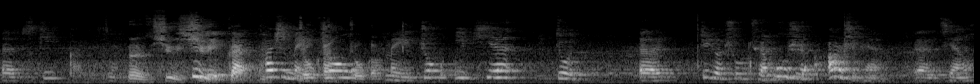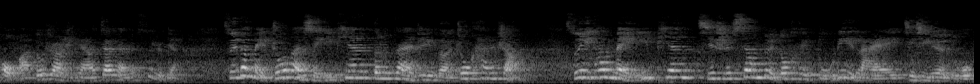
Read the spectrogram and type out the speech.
呃，ski 改的，嗯，序序改，它是每周每周一篇，就呃这个书全部是二十篇，呃前后啊都是二十篇，然后加起来是四十篇，所以它每周呢写一篇登在这个周刊上。所以它每一篇其实相对都可以独立来进行阅读。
